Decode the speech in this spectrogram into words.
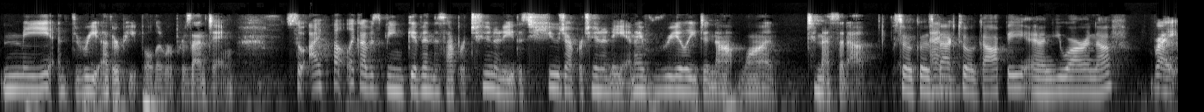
me, and three other people that were presenting. So I felt like I was being given this opportunity, this huge opportunity, and I really did not want to mess it up. So it goes And- back to agapi and you are enough. Right.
